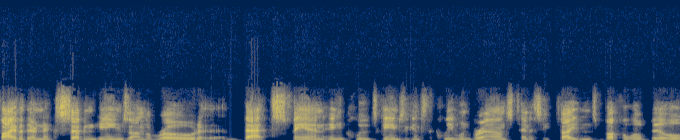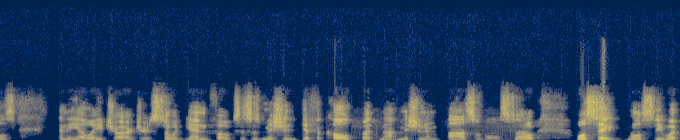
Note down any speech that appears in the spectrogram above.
five of their next seven games on the road. That span includes games against the Cleveland Browns, Tennessee Titans, Buffalo Bills, and the LA Chargers. So again, folks, this is mission difficult, but not mission impossible. So we'll see. We'll see what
